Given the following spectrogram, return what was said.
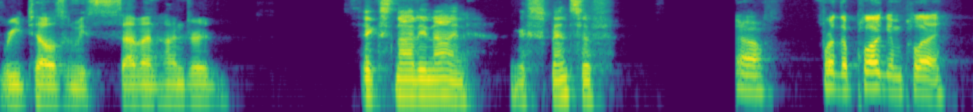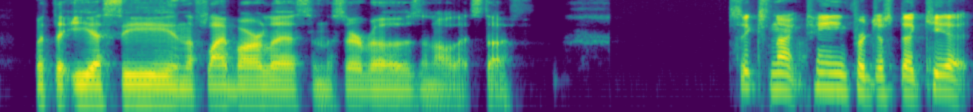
Retail's gonna be 700. Six ninety nine. Expensive. Yeah, for the plug and play. with the ESC and the fly barless and the servos and all that stuff. Six nineteen for just a kit.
